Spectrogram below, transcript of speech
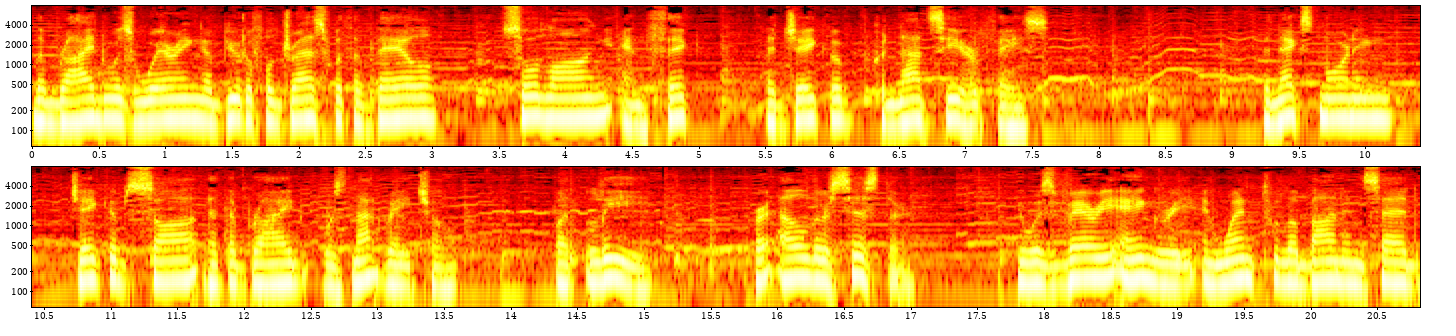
The bride was wearing a beautiful dress with a veil so long and thick that Jacob could not see her face. The next morning, Jacob saw that the bride was not Rachel, but Leah, her elder sister. He was very angry and went to Laban and said,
